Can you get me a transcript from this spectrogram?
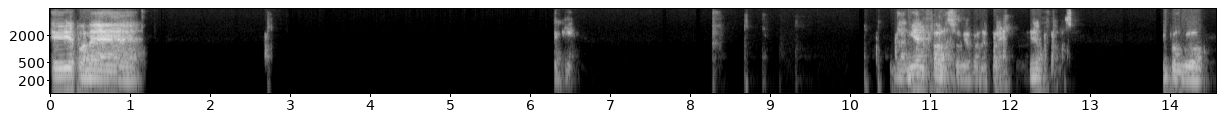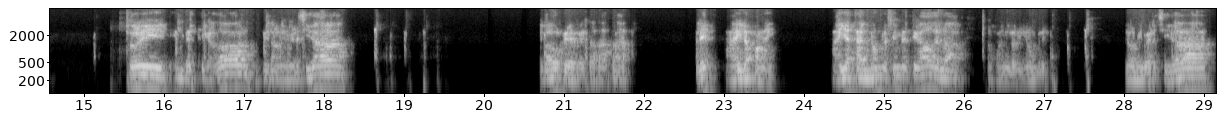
Y voy a poner aquí. Daniel Falso voy a poner por ejemplo. Daniel Falso. Y pongo, soy investigador de la universidad de la UGR, ¿Vale? Ahí lo ponéis. Ahí está el nombre, soy investigado de la, mi nombre, la Universidad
